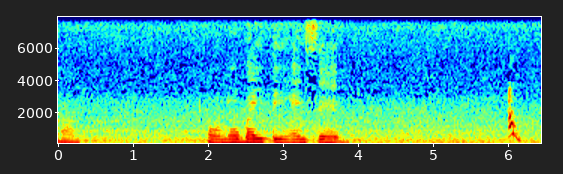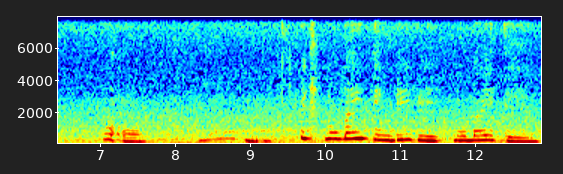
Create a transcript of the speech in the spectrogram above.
Ah. Oh, no biting, I said. Oo. Mm. Uy, no biting, baby. No biting.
